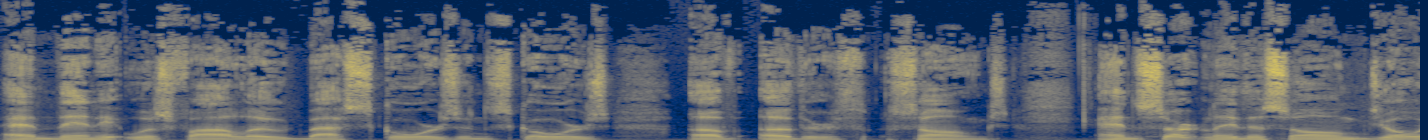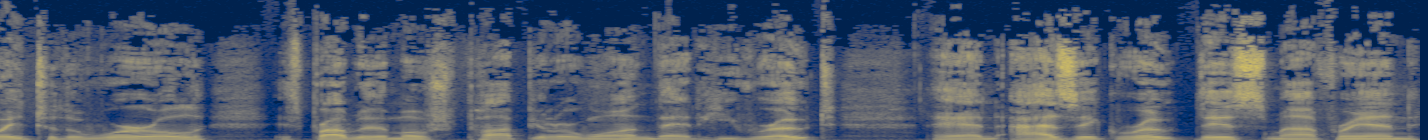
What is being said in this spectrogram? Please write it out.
And then it was followed by scores and scores of other th- songs. And certainly the song Joy to the World is probably the most popular one that he wrote. And Isaac wrote this, my friend.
